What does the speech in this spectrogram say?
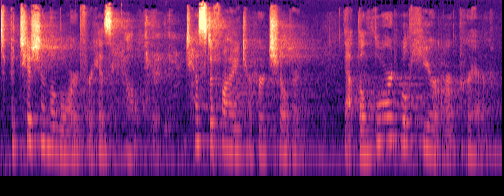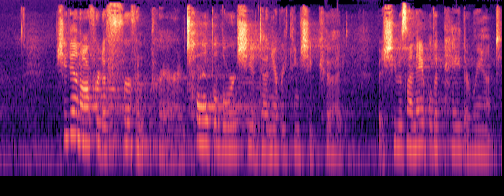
to petition the Lord for his help, testifying to her children that the Lord will hear our prayer. She then offered a fervent prayer and told the Lord she had done everything she could, but she was unable to pay the rent.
